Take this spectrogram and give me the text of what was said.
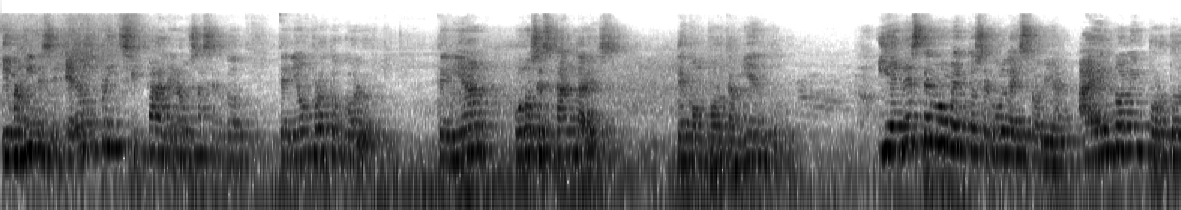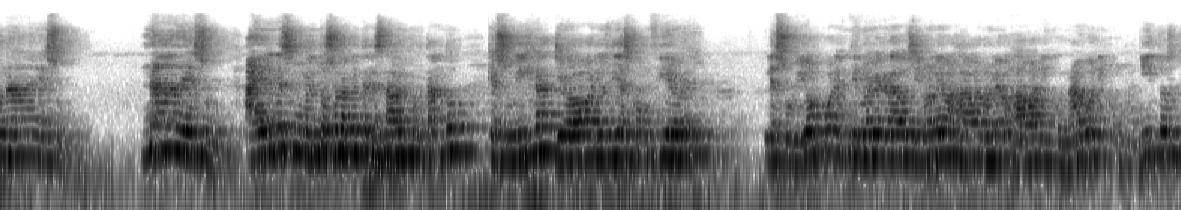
Imagínense, era un principal, era un sacerdote, tenía un protocolo, tenía unos estándares de comportamiento. Y en este momento, según la historia, a él no le importó nada de eso. Nada de eso. A él en ese momento solamente le estaba importando que su hija llevaba varios días con fiebre, le subió 49 grados y no le bajaba, no le bajaba ni con agua, ni con pañitos,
